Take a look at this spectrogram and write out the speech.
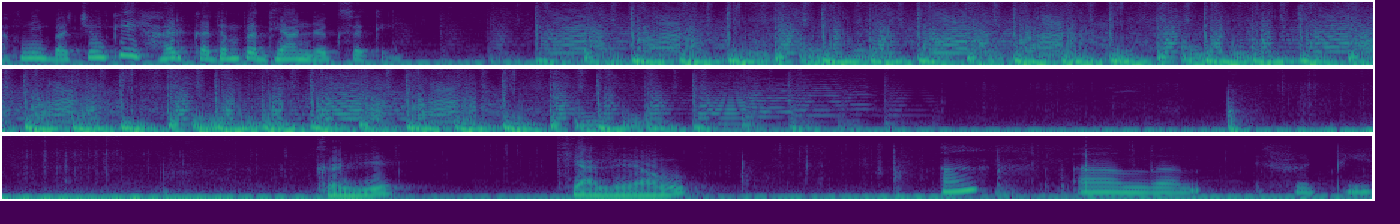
अपने बच्चों के हर कदम पर ध्यान रख सकें। कहिए क्या ले आऊँ? हाँ फ्रूट बी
